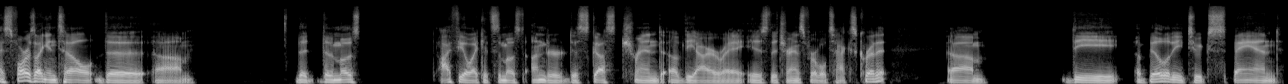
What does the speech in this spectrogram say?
as far as I can tell, the um, the the most I feel like it's the most under discussed trend of the IRA is the transferable tax credit. Um, the ability to expand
